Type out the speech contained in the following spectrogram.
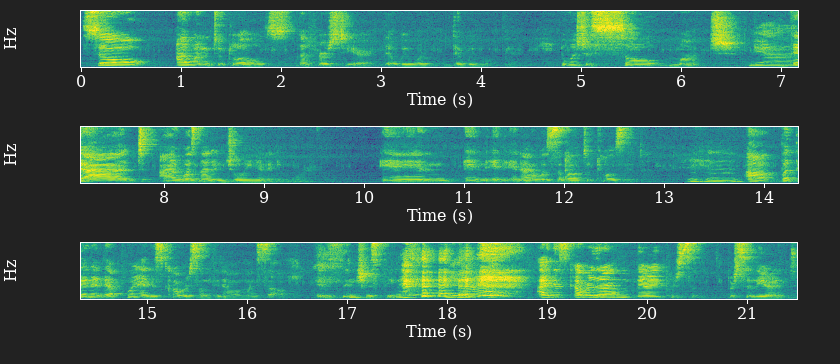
So I wanted to close the first year that we were that we moved there. It was just so much Yeah. that I was not enjoying it anymore. And and, and, and I was about to close it. Mm-hmm. Uh, but then at that point I discovered something about myself. It's interesting. Yeah. I discovered that I'm very perse- perseverant.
